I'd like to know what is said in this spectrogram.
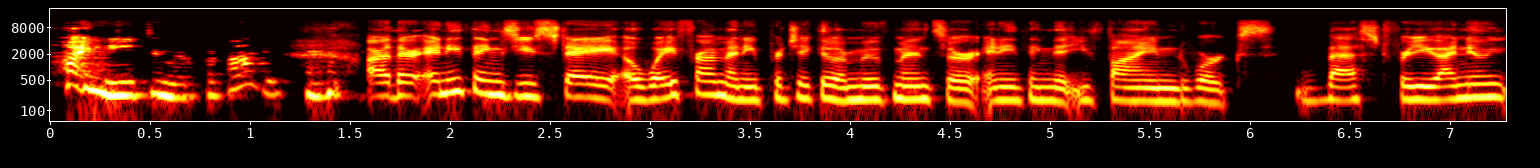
I need to move my body. Are there any things you stay away from? Any particular movements or anything that you find works best for you? I know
